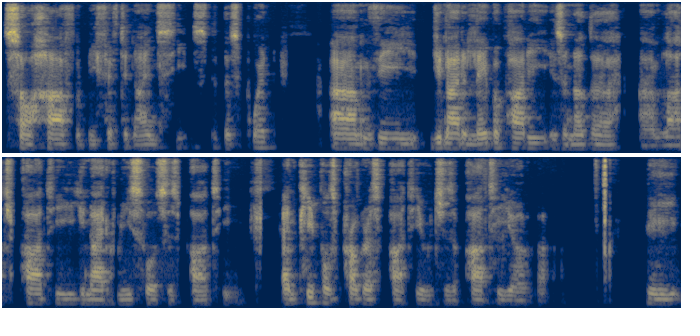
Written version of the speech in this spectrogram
So half would be 59 seats at this point. Um, the United Labour Party is another um, large party, United Resources Party, and People's Progress Party, which is a party of uh, the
